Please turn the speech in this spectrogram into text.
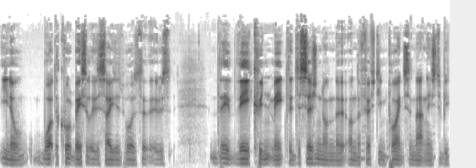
you know what the court basically decided was that it was they they couldn't make the decision on the on the 15 points, and that needs to be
